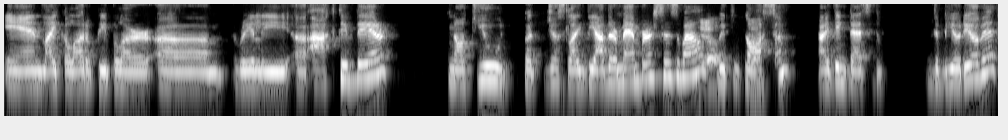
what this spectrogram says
and like a lot of people are um, really uh, active there not you but just like the other members as well yeah, which is yeah. awesome. I think that's the, the beauty of it.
